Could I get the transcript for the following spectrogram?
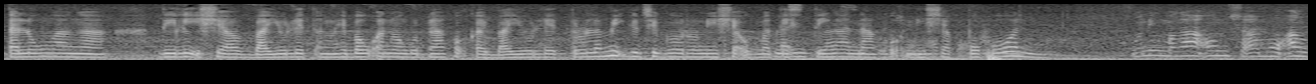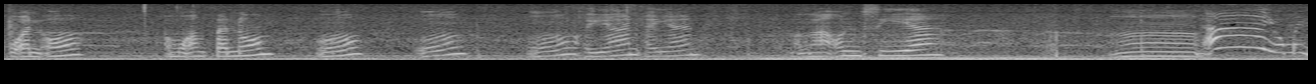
talong nga dili siya violet. Ang nahibaw-an man gud nako kay violet. Pero lami gud siguro ni siya og matistingan nako ni siya puhon. Muning mga on sa amo ang kuan o. Amo ang tanom o o o. Ayan ayan. Mga on siya. Mm, ay oh my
